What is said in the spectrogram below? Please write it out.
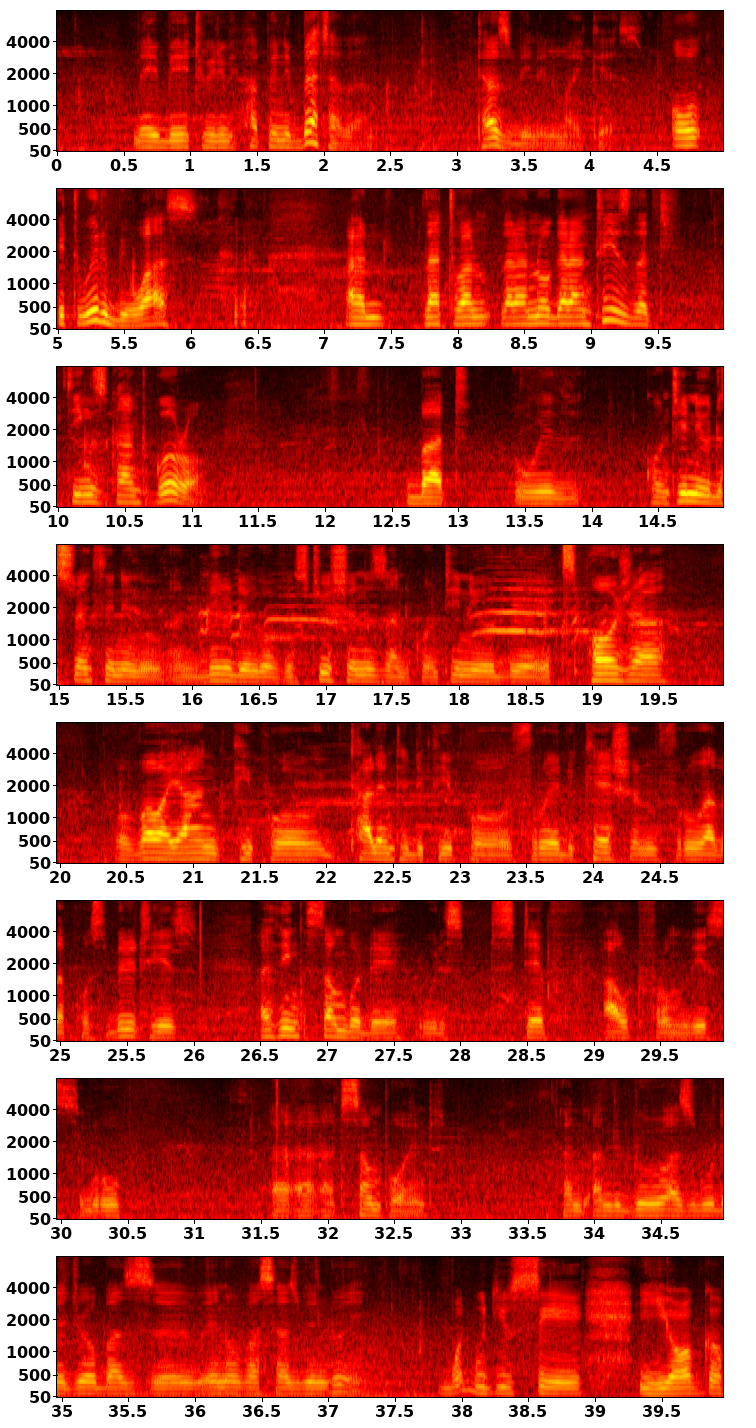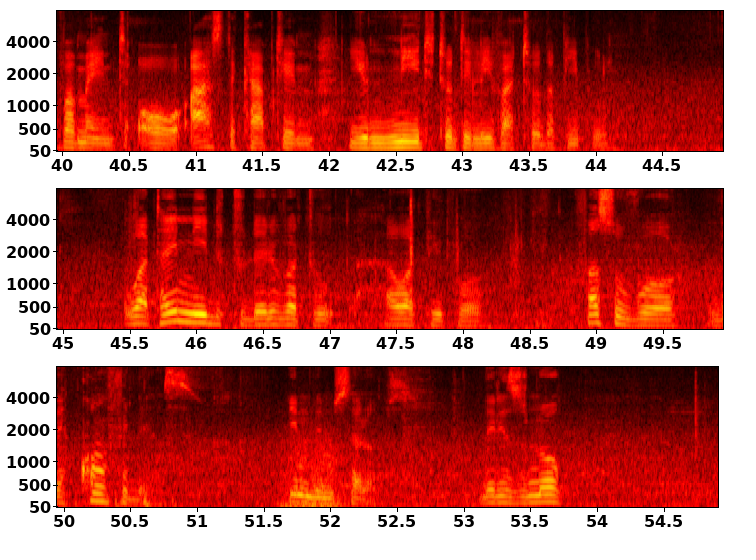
Maybe it will happen better than it has been in my case. Or it will be worse. and that one, there are no guarantees that things can't go wrong. But with continued strengthening and building of institutions and continued uh, exposure of our young people, talented people through education, through other possibilities, I think somebody will step out from this group uh, uh, at some point and, and do as good a job as uh, any of us has been doing. What would you say your government or as the captain you need to deliver to the people? What I need to deliver to our people, first of all, the confidence in themselves. There is no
